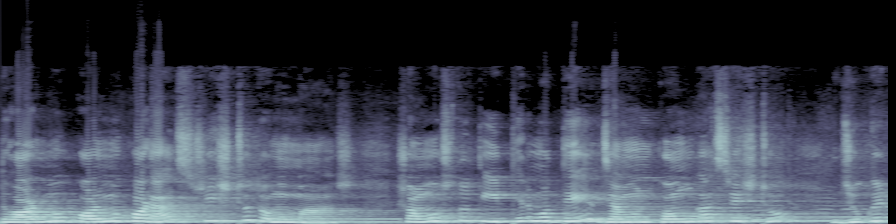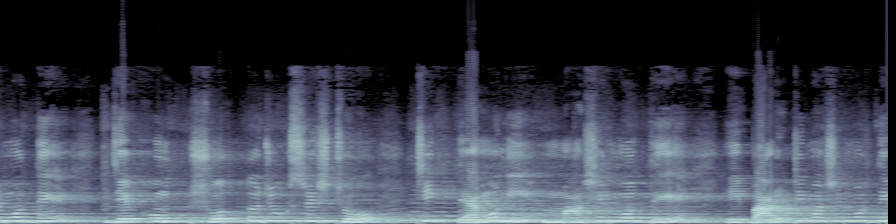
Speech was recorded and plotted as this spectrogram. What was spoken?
ধর্ম কর্ম করা শ্রেষ্ঠতম মাস। সমস্ত তীর্থের মধ্যে যেমন গঙ্গা শ্রেষ্ঠ, যুগের মধ্যে যেরকম সত্য যুগ শ্রেষ্ঠ, ঠিক তেমনই মাসের মধ্যে, এই বারোটি মাসের মধ্যে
